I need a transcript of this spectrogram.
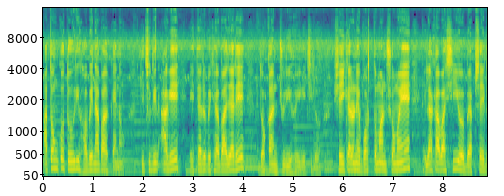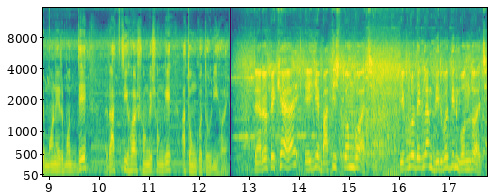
আতঙ্ক তৈরি হবে না বা কেন? কিছুদিন আগে এই তেরোপেখা বাজারে দোকান চুরি হয়ে গেছিল। সেই কারণে বর্তমান সময়ে এলাকাবাসী ও ব্যবসায়ীর মনের মধ্যে রাত্রি হওয়ার সঙ্গে সঙ্গে আতঙ্ক তৈরি হয়। তেরোপেখার এই যে বাতিস্তম্ভ আছে এগুলো দেখলাম দীর্ঘদিন বন্ধ আছে।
